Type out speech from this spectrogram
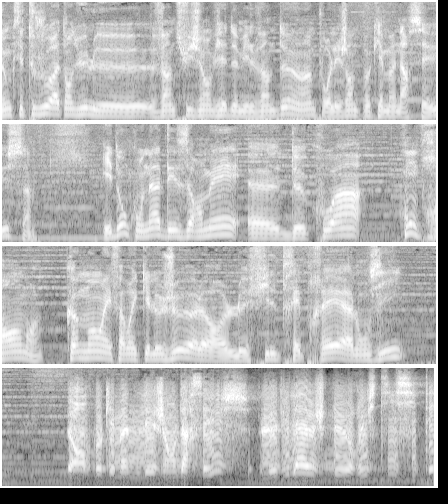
Donc c'est toujours attendu le 28 janvier 2022 hein, pour Légende Pokémon Arceus. Et donc on a désormais euh, de quoi comprendre comment est fabriqué le jeu. Alors le filtre est prêt, allons-y. Dans Pokémon Légende Arceus, le village de Rusticité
